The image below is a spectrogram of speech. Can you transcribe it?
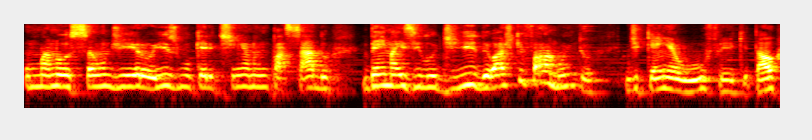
uma noção de heroísmo que ele tinha num passado bem mais iludido. Eu acho que fala muito de quem é o Ulfric e tal.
